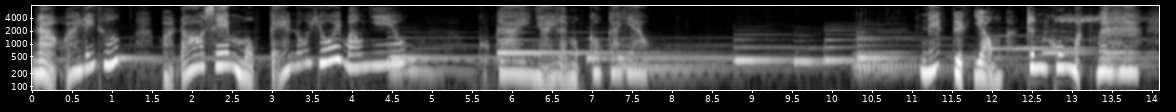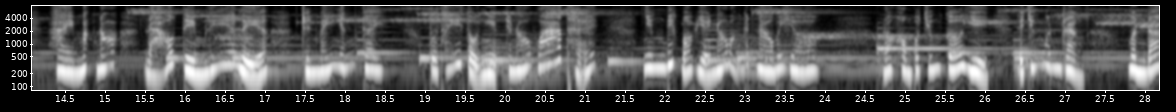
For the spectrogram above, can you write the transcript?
nào ai lấy thước mà đo xem một kẻ nói dối bao nhiêu? Cô cai nhại lại một câu ca dao. Nét tuyệt vọng trên khuôn mặt ma ha, hai mắt nó đảo tìm lia lịa trên mấy nhánh cây. Tôi thấy tội nghiệp cho nó quá thể, nhưng biết bảo vệ nó bằng cách nào bây giờ? Nó không có chứng cớ gì để chứng minh rằng mình đã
